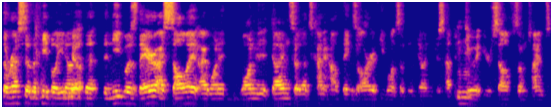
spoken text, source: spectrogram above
the rest of the people. You know, Yeah. the the need was there. I saw it. I wanted wanted it done. So that's kind of how things are. If you want something done, you just have to Mhm. do it yourself. Sometimes.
